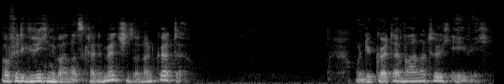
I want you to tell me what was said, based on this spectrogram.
aber für die Griechen waren das keine Menschen, sondern Götter. Und die Götter waren natürlich ewig.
